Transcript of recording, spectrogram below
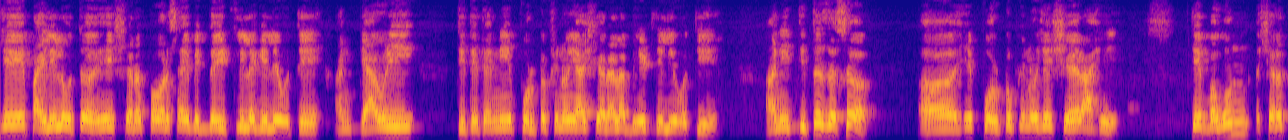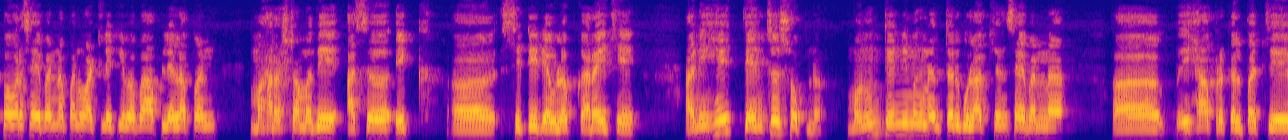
जे पाहिलेलं होतं हे शरद पवार साहेब एकदा इटलीला गेले होते आणि त्यावेळी तिथे त्यांनी पोर्टोफिनो या शहराला भेट दिली होती. आणि तिथं जसं हे पोर्टोफिनो जे शहर आहे ते बघून शरद पवार साहेबांना पण वाटलं की बाबा आपल्याला पण महाराष्ट्रामध्ये असं एक सिटी डेव्हलप करायचे. आणि हे त्यांचं स्वप्न. म्हणून त्यांनी मग नंतर गुलाबचंद साहेबांना ह्या प्रकल्पाचे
